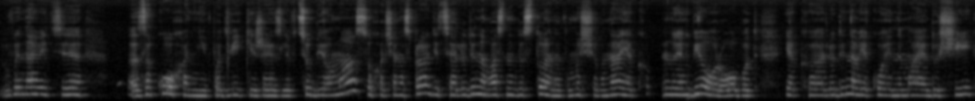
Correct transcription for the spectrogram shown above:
ви навіть е, закохані по двійки жезлів в цю біомасу, хоча насправді ця людина вас недостойна, тому що вона як ну, як біоробот, як е, людина, в якої немає душі,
